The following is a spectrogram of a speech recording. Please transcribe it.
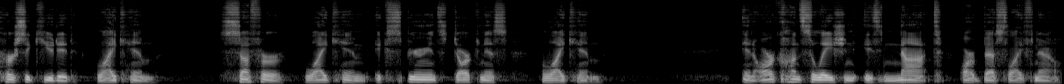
persecuted like him, suffer like him, experience darkness like him. And our consolation is not our best life now.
